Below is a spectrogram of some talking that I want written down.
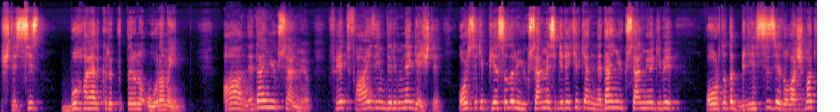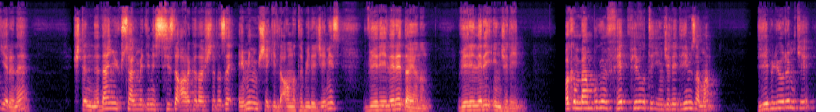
İşte siz bu hayal kırıklıklarına uğramayın. Aa neden yükselmiyor? Fed faiz indirimine geçti. Oysa ki piyasaların yükselmesi gerekirken neden yükselmiyor gibi ortada bilinçsizce dolaşmak yerine işte neden yükselmediğini siz de arkadaşlarınıza emin bir şekilde anlatabileceğiniz verilere dayanın. Verileri inceleyin. Bakın ben bugün Fed Pivot'ı incelediğim zaman diyebiliyorum ki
